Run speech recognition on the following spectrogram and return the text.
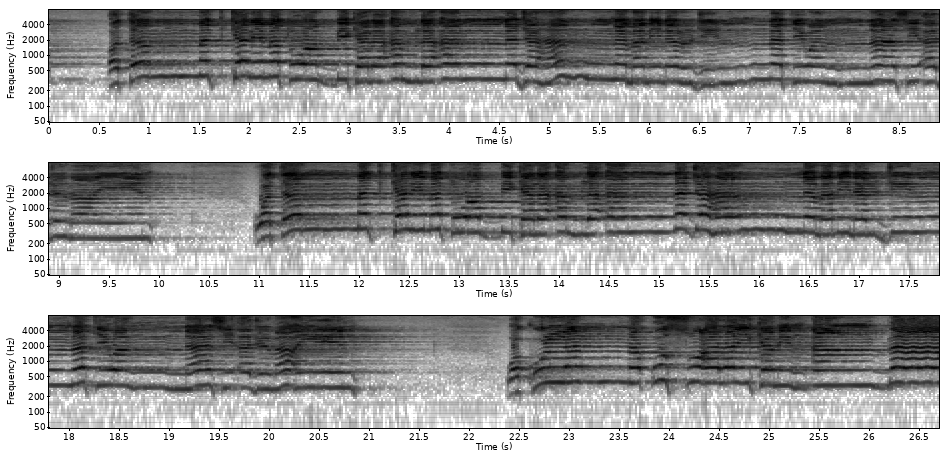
وتمت كلمة ربك لأملأن جهنم من الجنة والناس أجمعين. وتمت كلمة ربك لأملأن جهنم من الجنة والناس أجمعين. وكلا نقص عليك من أنباء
